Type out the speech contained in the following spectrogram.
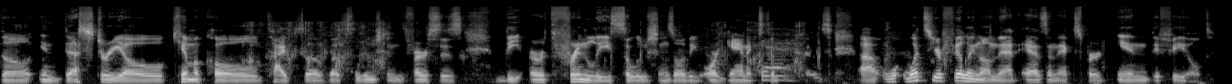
the industrial chemical types of uh, solutions versus the earth friendly solutions or the organic yeah. solutions. Uh, what's your feeling on that as an expert in the field?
